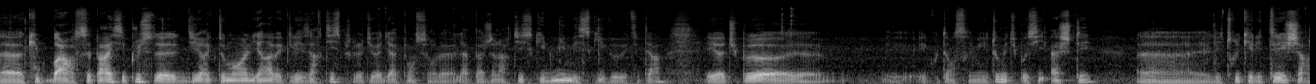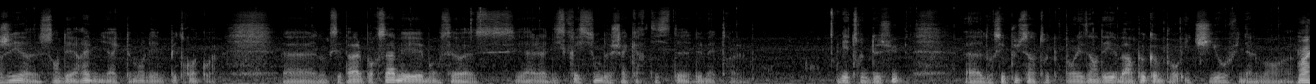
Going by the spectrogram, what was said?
Euh, qui, bah, alors c'est pareil, c'est plus euh, directement un lien avec les artistes, parce que là tu vas directement sur la page d'un artiste qui lui met ce qu'il veut, etc. Et tu peux écouter en streaming et tout, mais tu peux aussi acheter les trucs et les télécharger sans DRM directement les MP3 quoi. donc c'est pas mal pour ça, mais bon c'est à la discrétion de chaque artiste de mettre les trucs dessus. Euh, donc c'est plus un truc pour les indés, bah, un peu comme pour Ichio finalement, euh,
